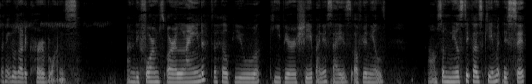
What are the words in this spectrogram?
I think those are the curved ones. And the forms are aligned to help you keep your shape and your size of your nails. Um, some nail stickers came with this set.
